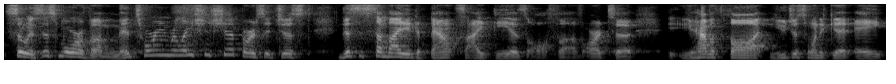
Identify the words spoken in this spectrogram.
So is this more of a mentoring relationship or is it just this is somebody to bounce ideas off of or to you have a thought you just want to get a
